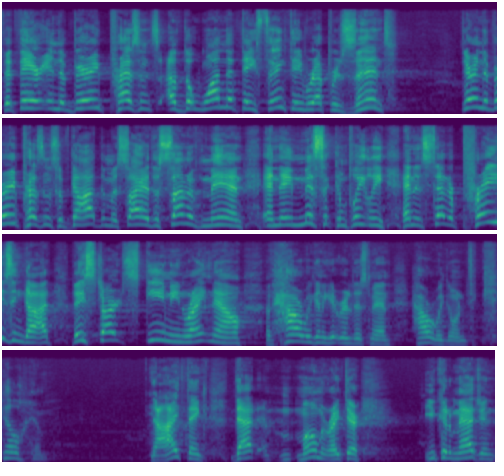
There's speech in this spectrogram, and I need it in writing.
that they are in the very presence of the one that they think they represent? They're in the very presence of God, the Messiah, the Son of Man, and they miss it completely. And instead of praising God, they start scheming right now of how are we going to get rid of this man? How are we going to kill him? Now, I think that moment right there, you could imagine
